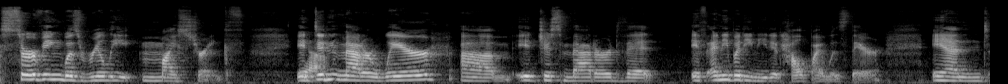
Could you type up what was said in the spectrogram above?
serving was really my strength. It Yeah. didn't matter where. Um, it just mattered that if anybody needed help, I was there. And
